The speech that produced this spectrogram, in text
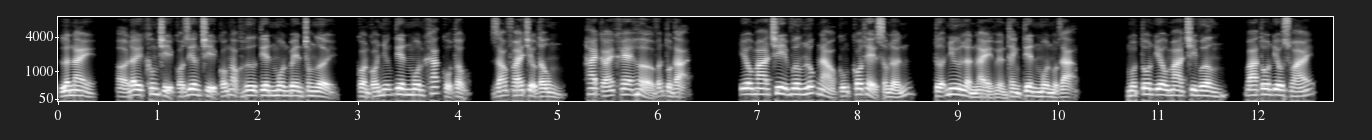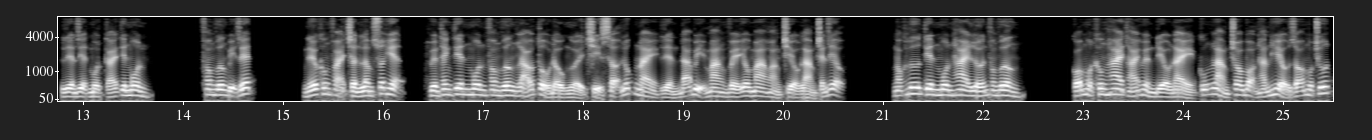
Lần này, ở đây không chỉ có riêng chỉ có ngọc hư tiên môn bên trong người, còn có những tiên môn khác cổ tộc, giáo phái triều tông hai cái khe hở vẫn tồn tại. Yêu ma chi vương lúc nào cũng có thể xâm lấn, tựa như lần này huyền thành tiên môn một dạng. Một tôn yêu ma chi vương, ba tôn yêu soái, liền diện một cái tiên môn. Phong vương bị giết. Nếu không phải trần lâm xuất hiện, huyền thanh tiên môn phong vương lão tổ đầu người chỉ sợ lúc này liền đã bị mang về yêu ma hoàng triều làm chén rượu. Ngọc hư tiên môn hai lớn phong vương. Có một không hai thái huyền điều này cũng làm cho bọn hắn hiểu rõ một chút,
